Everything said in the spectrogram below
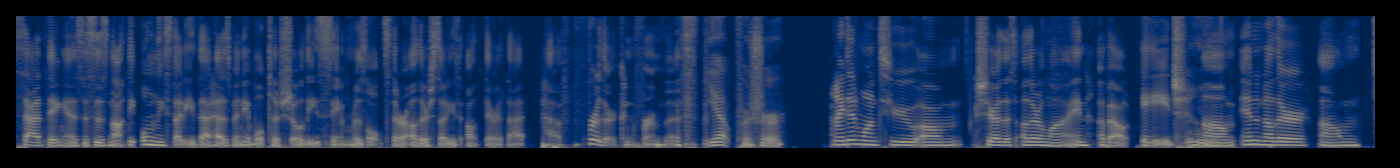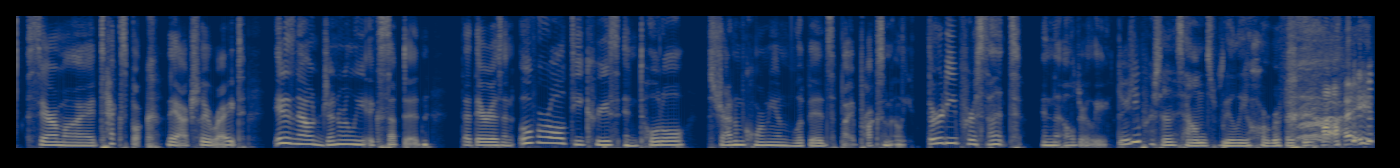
sad thing is, this is not the only study that has been able to show these same results. There are other studies out there that have further confirmed this. Yep, for sure. And I did want to um, share this other line about age. Mhm. Um, in another um, ceramide textbook, they actually write It is now generally accepted that there is an overall decrease in total stratum corneum lipids by approximately 30% in the elderly. 30% sounds really horrifically high.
